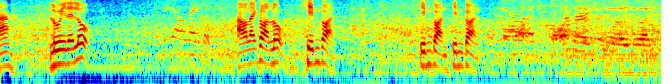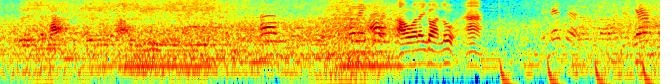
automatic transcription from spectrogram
อะลุยเลยลูกเอาอะไรลูกเอาอะไรก่อนลูก ชิมก่อน ชิมก่อนชิมก่อนเอาอะไรก่อนเอาอะไรก่อนลูก อะแม่จะย่างให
